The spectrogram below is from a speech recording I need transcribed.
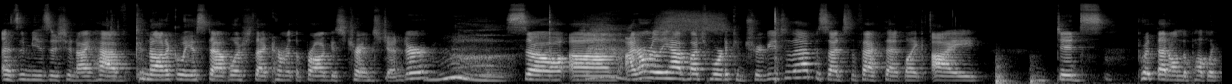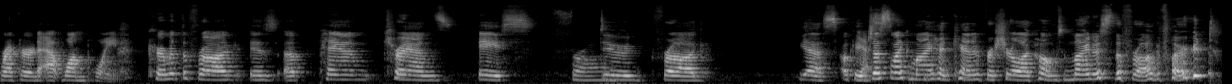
as a musician, I have canonically established that Kermit the Frog is transgender. So um, I don't really have much more to contribute to that besides the fact that, like, I did s- put that on the public record at one point. Kermit the Frog is a pan trans ace Frog. dude frog. Yes. Okay. Yes. Just like my headcanon for Sherlock Holmes, minus the frog part.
